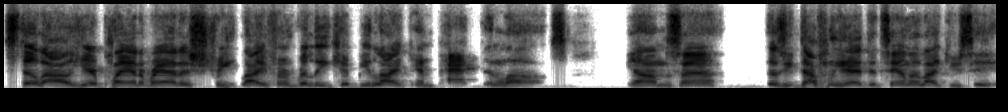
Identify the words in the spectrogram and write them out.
Still out here playing around in street life and really could be like impacting lives. You know what I'm saying? Because he definitely had the talent, like you said.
